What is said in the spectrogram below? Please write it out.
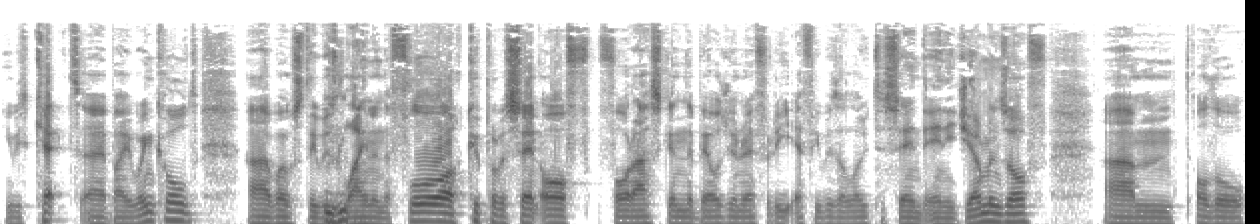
He was kicked uh, by Winkold uh, whilst he was mm-hmm. lying on the floor. Cooper was sent off for asking the Belgian referee if he was allowed to send any Germans off. Um, although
